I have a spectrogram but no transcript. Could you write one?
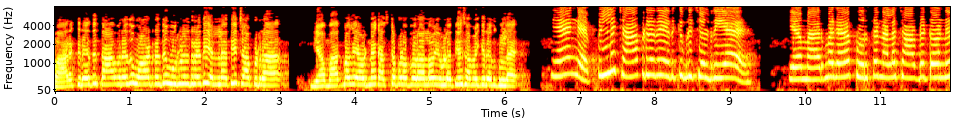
பறக்கிறது தாவுறது ஓடுறது உருள்றது எல்லாத்தையும் சாப்பிடுறா. என் மருமக எவ்வளோ கஷ்டப்பட போறாளோ இவ்வளோத்தையும் சமைக்கிறதுக்குள்ள. ஏங்க பிள்ளை சாப்பிடுறது எதுக்கு இப்படி சொல்றிய என் மருமக புருஷன் நல்லா சாப்பிடட்டோன்னு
